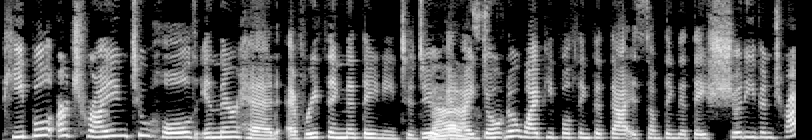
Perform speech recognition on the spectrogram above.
People are trying to hold in their head everything that they need to do. Yes. And I don't know why people think that that is something that they should even try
